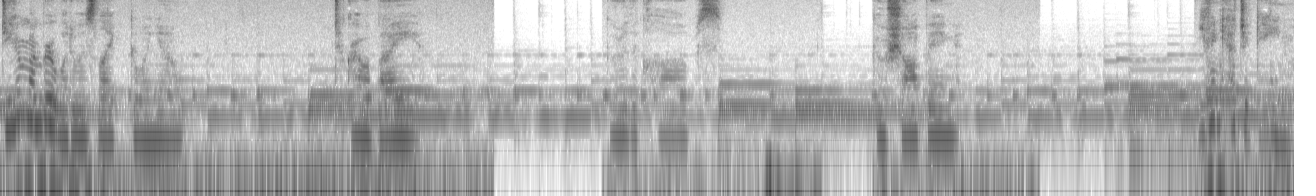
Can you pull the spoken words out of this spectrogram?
Do you remember what it was like going out? To grab a bite, go to the clubs, go shopping, even catch a game.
